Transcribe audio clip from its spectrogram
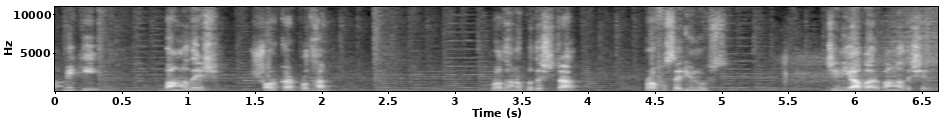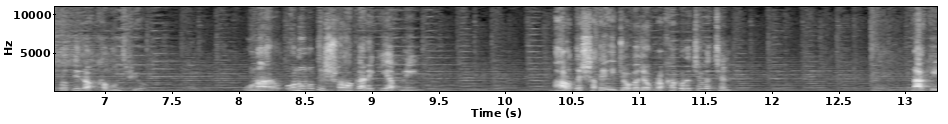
আপনি কি বাংলাদেশ সরকার প্রধান প্রধান উপদেষ্টা প্রফেসর ইউনুস, যিনি আবার বাংলাদেশের প্রতিরক্ষা মন্ত্রীও ওনার অনুমতি সহকারে কি আপনি ভারতের সাথে এই যোগাযোগ রক্ষা করে চলেছেন? নাকি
